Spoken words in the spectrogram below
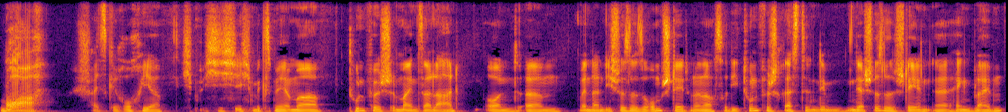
Boah, scheiß Geruch hier. Ich, ich, ich mix mir immer Thunfisch in meinen Salat. Und ähm, wenn dann die Schüssel so rumsteht und dann auch so die Thunfischreste in, dem, in der Schüssel stehen, äh, hängen bleiben,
